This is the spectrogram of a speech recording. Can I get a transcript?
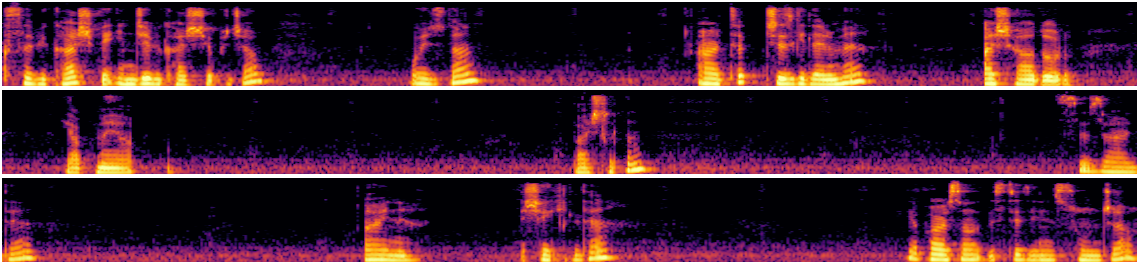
kısa bir kaş ve ince bir kaş yapacağım. O yüzden artık çizgilerimi aşağı doğru yapmaya başladım. Sizler de aynı şekilde yaparsanız istediğiniz sonuca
